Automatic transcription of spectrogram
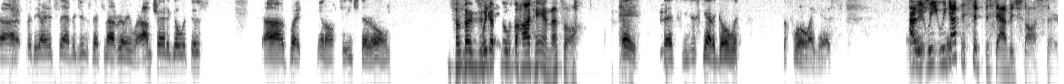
uh, for the Iron Savages. That's not really where I'm trying to go with this. Uh, but you know, to each their own. Sometimes you just got to go with the hot hand. That's all. Hey, that's you just got to go with the flow, I guess. I mean, we, we got the sip the savage sauce, sir.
